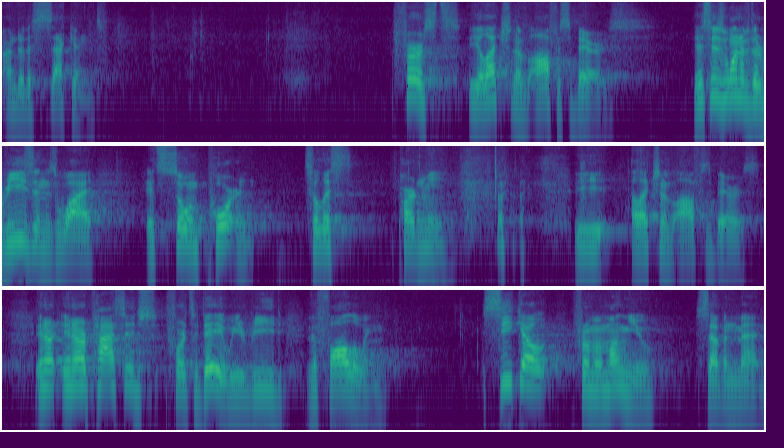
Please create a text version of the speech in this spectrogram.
under the second. First, the election of office bearers. This is one of the reasons why it's so important to list, pardon me, the election of office bearers. In our, in our passage for today, we read the following Seek out from among you seven men.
